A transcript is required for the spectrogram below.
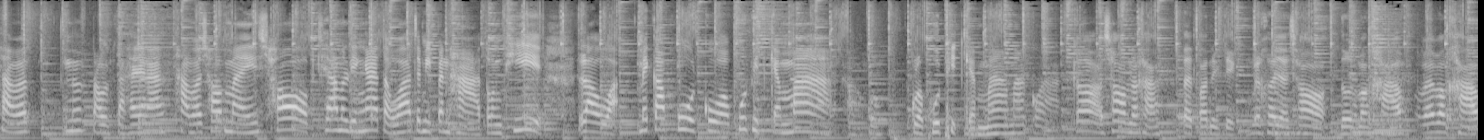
ถามว่าตอบภาษาไทยนะ ถามว่าชอบไหมชอบแค่มันเรียนง่ายแต่ว่าจะมีปัญหาตรงที่เราอะไม่กล้าพูดกลัวพูดผิดแกมมา กลัวพูดผิดแกมมามากกว่า ก็ชอบนะคะ แต่ตอนเด็กๆไม่ค่อยจะชอบ โดนบังคับแม่บังคับ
